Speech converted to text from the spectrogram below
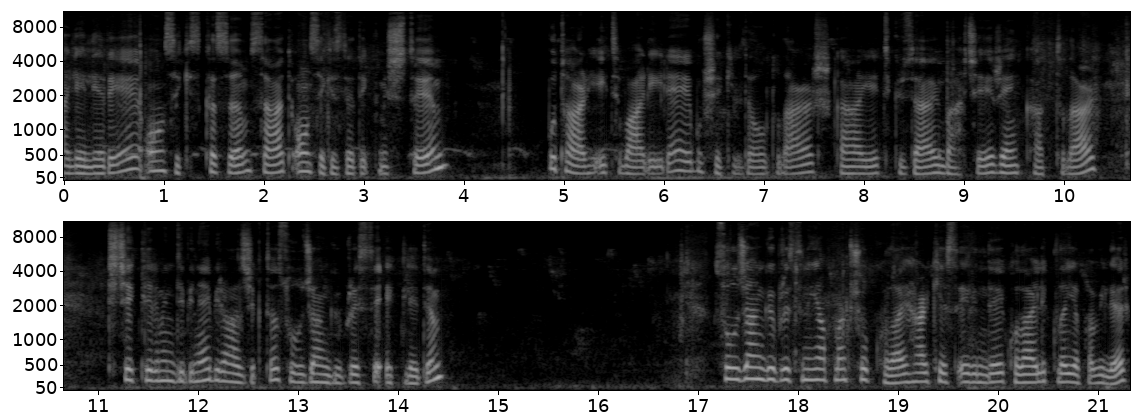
Laleleri 18 Kasım saat 18'de dikmiştim. Bu tarih itibariyle bu şekilde oldular. Gayet güzel bahçeye renk kattılar. Çiçeklerimin dibine birazcık da solucan gübresi ekledim. Solucan gübresini yapmak çok kolay. Herkes evinde kolaylıkla yapabilir.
